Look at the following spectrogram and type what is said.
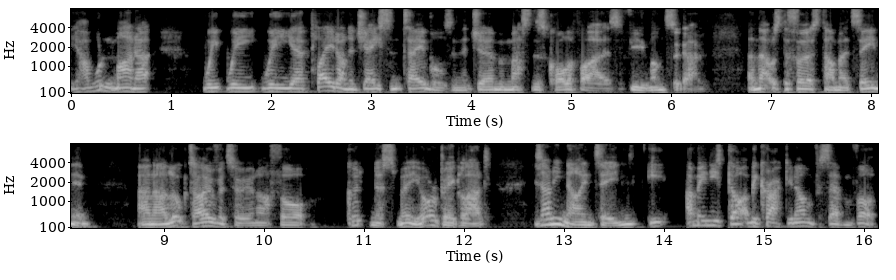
Yeah, I wouldn't mind. I, we we we uh, played on adjacent tables in the German Masters qualifiers a few months ago, and that was the first time I'd seen him. And I looked over to him and I thought, "Goodness me, you're a big lad." He's only 19. He, I mean, he's got to be cracking on for seven foot.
